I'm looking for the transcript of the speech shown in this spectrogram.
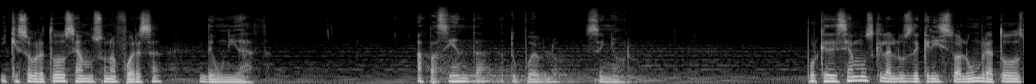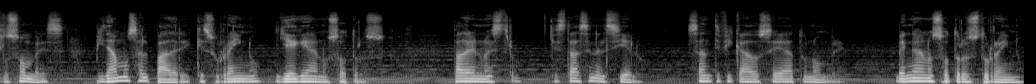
y que sobre todo seamos una fuerza de unidad. Apacienta a tu pueblo, Señor. Porque deseamos que la luz de Cristo alumbre a todos los hombres, pidamos al Padre que su reino llegue a nosotros. Padre nuestro, que estás en el cielo, santificado sea tu nombre. Venga a nosotros tu reino.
